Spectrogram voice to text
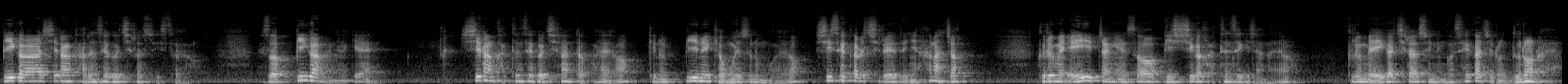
B가 C랑 다른 색을 칠할 수 있어요. 그래서 B가 만약에 C랑 같은 색을 칠한다고 해요. 그럼 B의 경우의 수는 뭐예요? C 색깔을 칠해야 되니 하나죠. 그러면 A 입장에서 B, C가 같은 색이잖아요. 그러면 A가 칠할 수 있는 거세 가지로 늘어나요.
